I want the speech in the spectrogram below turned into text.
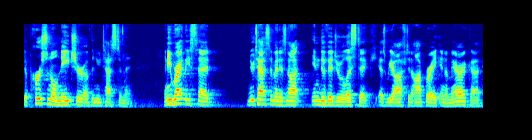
the personal nature of the New Testament. And he rightly said, New Testament is not individualistic as we often operate in America.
